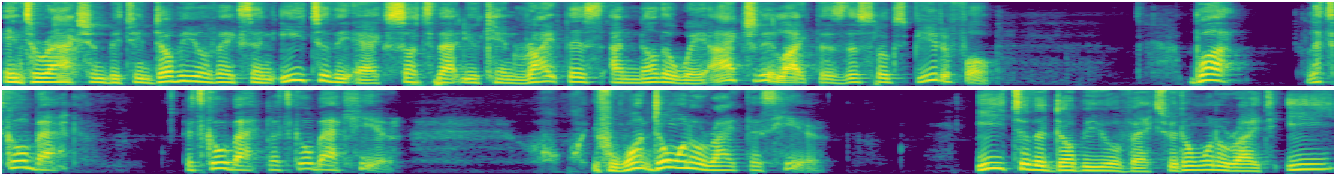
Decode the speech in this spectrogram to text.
interaction between w of x and e to the x such that you can write this another way. I actually like this. This looks beautiful. But let's go back. Let's go back. Let's go back here. If we want, don't want to write this here, e to the w of x, we don't want to write e,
